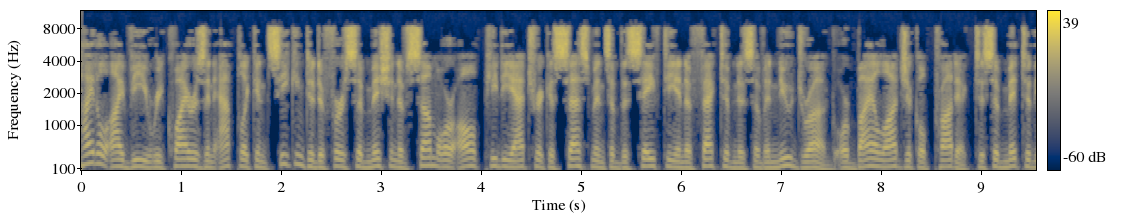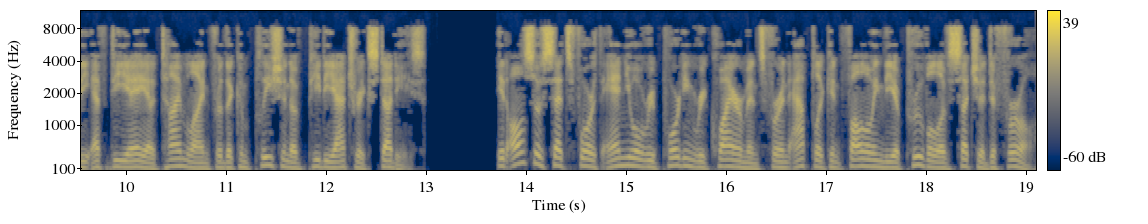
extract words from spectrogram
Title IV requires an applicant seeking to defer submission of some or all pediatric assessments of the safety and effectiveness of a new drug or biological product to submit to the FDA a timeline for the completion of pediatric studies. It also sets forth annual reporting requirements for an applicant following the approval of such a deferral.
